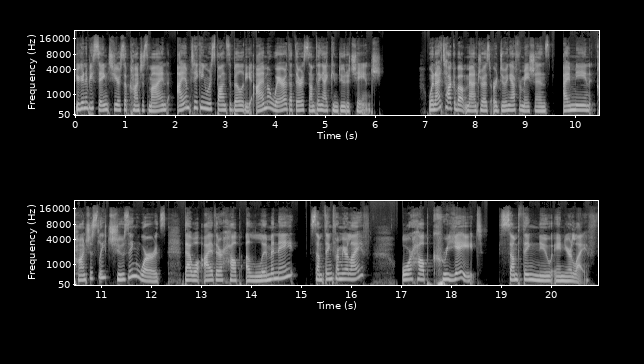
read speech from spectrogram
you're going to be saying to your subconscious mind, I am taking responsibility. I'm aware that there is something I can do to change. When I talk about mantras or doing affirmations, I mean consciously choosing words that will either help eliminate something from your life or help create something new in your life.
